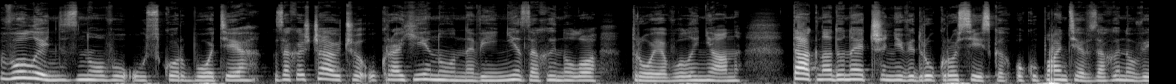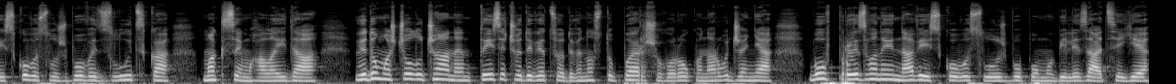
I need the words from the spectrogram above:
Волинь знову у скорботі. Захищаючи Україну, на війні загинуло троє волинян. Так, на Донеччині від рук російських окупантів загинув військовослужбовець з Луцька Максим Галайда. Відомо, що лучанин 1991 року народження був призваний на військову службу по мобілізації.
